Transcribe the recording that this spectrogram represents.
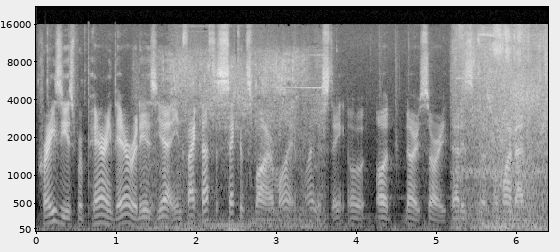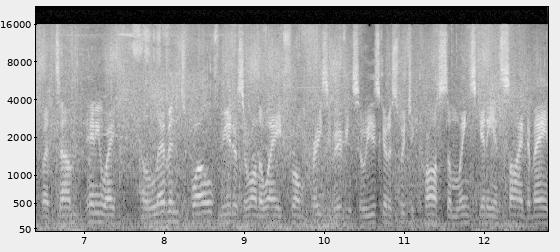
Crazy is preparing. There it is. Yeah, in fact, that's the second spire. My my mistake. Oh, oh no, sorry, that is the first one. My bad. But um, anyway, 11, 12 mutas are on the way from Crazy moving, so he is going to switch across. Some lings getting inside the main,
